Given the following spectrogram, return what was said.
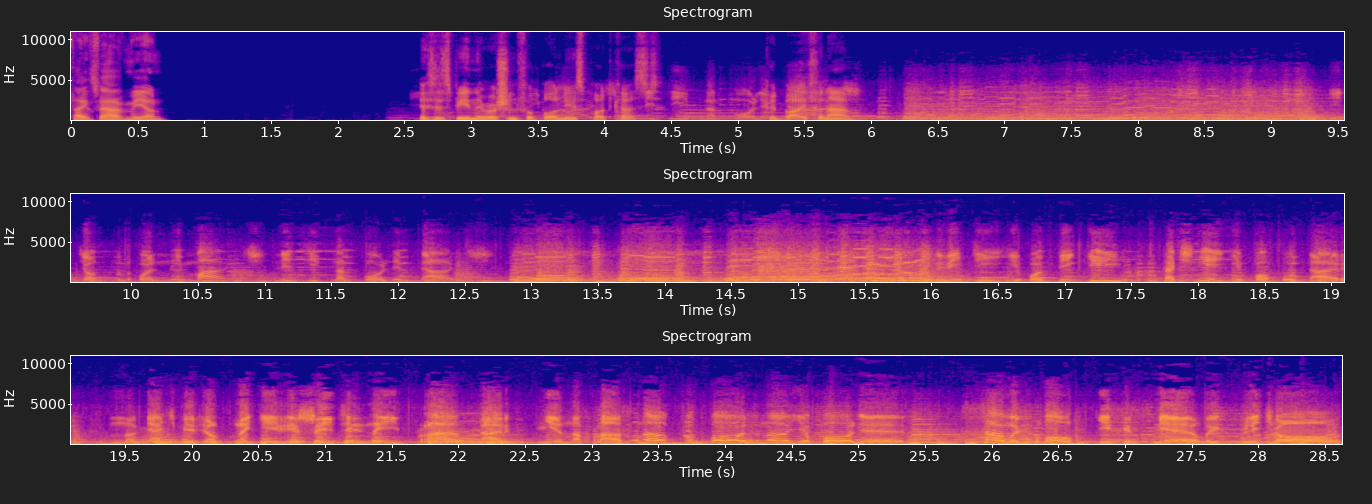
Thanks for having me on. This has been the Russian Football News Podcast. Goodbye for now. Идет футбольный матч, летит над полем мяч. Веди его, беги, точнее его удар. Но мяч берет ноги решительный вратарь. Не напрасно футбольное поле самых ловких и смелых влечет.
